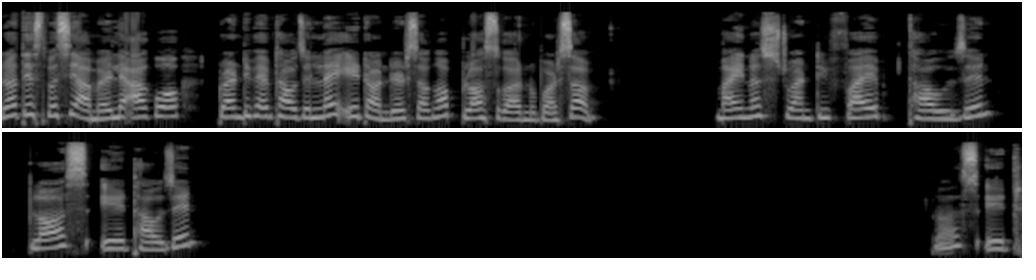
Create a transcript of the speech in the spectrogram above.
र त्यसपछि हामीहरूले आएको ट्वेन्टी फाइभ थाउजन्डलाई एट हन्ड्रेडसँग प्लस गर्नुपर्छ। Minus twenty five thousand plus eight thousand. Plus eight.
